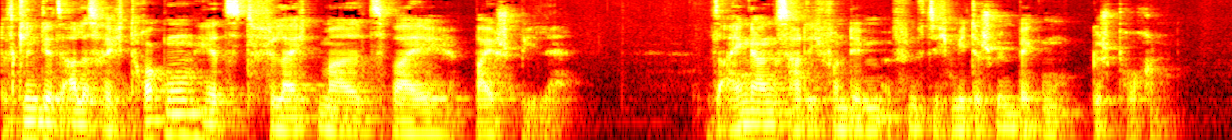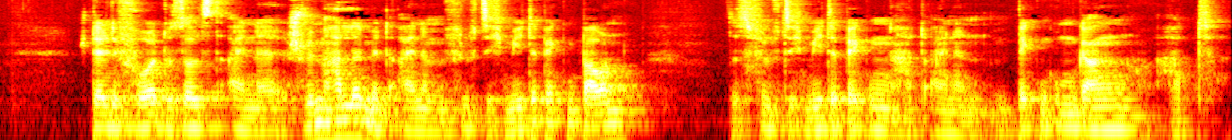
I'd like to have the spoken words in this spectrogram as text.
Das klingt jetzt alles recht trocken. Jetzt vielleicht mal zwei Beispiele. Als eingangs hatte ich von dem 50 Meter Schwimmbecken gesprochen. Stell dir vor, du sollst eine Schwimmhalle mit einem 50 Meter Becken bauen. Das 50 Meter Becken hat einen Beckenumgang, hat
